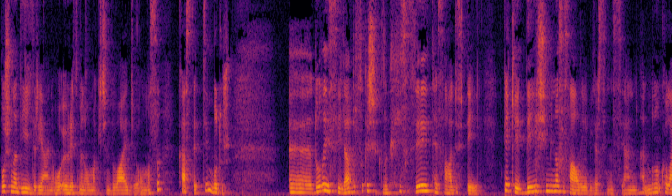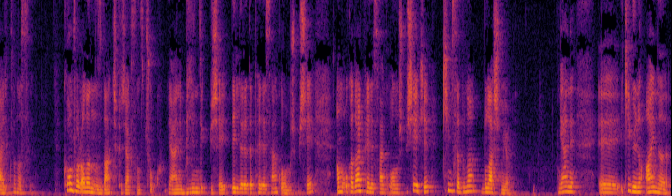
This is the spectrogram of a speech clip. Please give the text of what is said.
Boşuna değildir yani o öğretmen olmak için dua ediyor olması. Kastettiğim budur. Ee, dolayısıyla bu sıkışıklık hissi tesadüf değil. Peki değişimi nasıl sağlayabilirsiniz? Yani hani bunu kolaylıkla nasıl? Konfor alanınızdan çıkacaksınız. Çok yani bilindik bir şey. Dillere de pelesenk olmuş bir şey. Ama o kadar pelesenk olmuş bir şey ki kimse buna bulaşmıyor. Yani e, iki günü aynı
